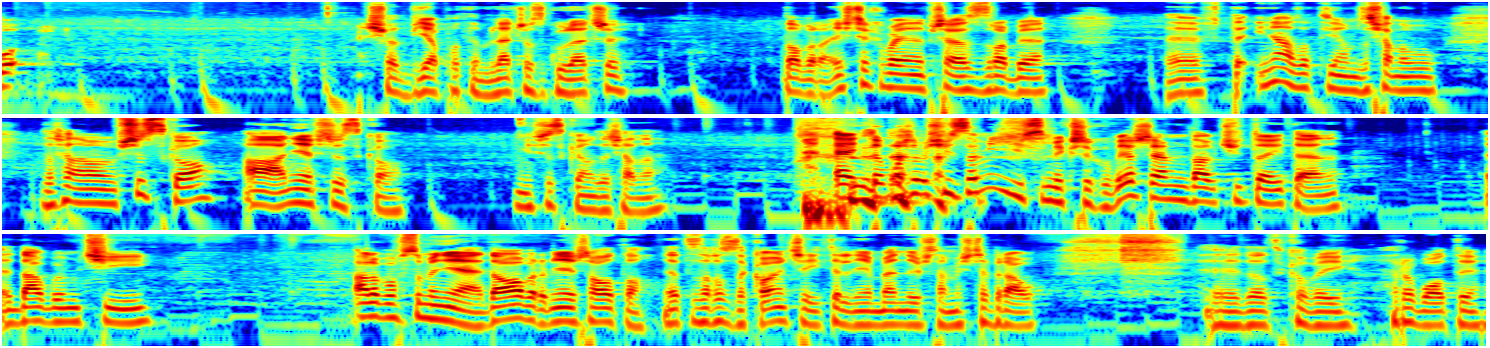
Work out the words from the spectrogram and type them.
Bo... Się odbija potem leczo z guleczy. Dobra, jeszcze chyba jeden przejazd zrobię e, w te i na za mam zasianą. Zasianą wszystko. A, nie wszystko. Nie wszystko mam zasiane. Ej, to może byśmy zamienili w sumie krzyku, wiesz? Ja bym dał ci tutaj ten. Dałbym ci. Albo w sumie nie, dobra, mniejsza o to. Ja to zaraz zakończę i tyle, nie będę już tam jeszcze brał e, dodatkowej roboty.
